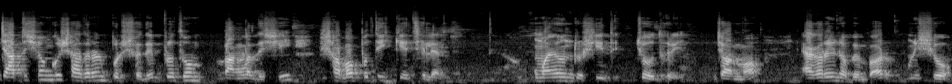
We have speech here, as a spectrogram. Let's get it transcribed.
জাতিসংঘ সাধারণ পরিষদে প্রথম বাংলাদেশি সভাপতি কে ছিলেন? হুমায়ুন রশিদ চৌধুরী, জন্ম এগারোই নভেম্বর উনিশশো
